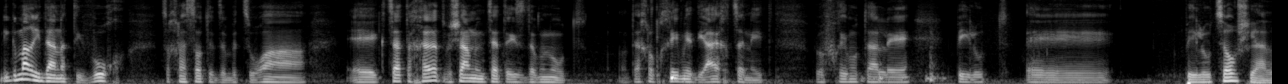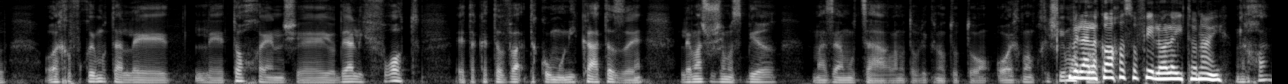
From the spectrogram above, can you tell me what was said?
נגמר עידן התיווך, צריך לעשות את זה בצורה אה, קצת אחרת, ושם נמצאת ההזדמנות. זאת אומרת, איך לוקחים ידיעה יחצנית והופכים אותה לפעילות אה, פעילות סושיאל, או איך הופכים אותה לתוכן שיודע לפרוט את הכתבה, את הקומוניקט הזה, למשהו שמסביר מה זה המוצר, למה טוב לקנות אותו, או איך ממחישים אותו. וללקוח הסופי, לא לעיתונאי. נכון,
